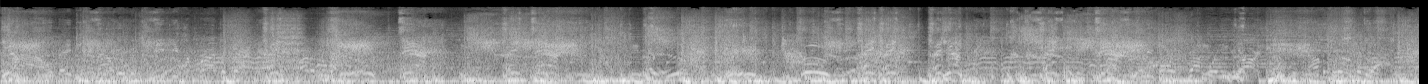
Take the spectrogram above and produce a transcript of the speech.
Now they came out with a sneaky surprise attack at the of the round. Before separating the art of the combination attack.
